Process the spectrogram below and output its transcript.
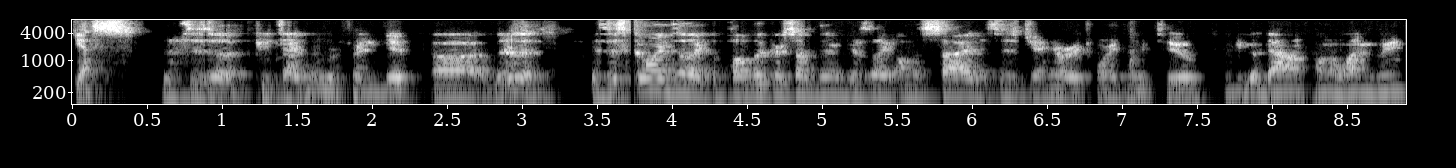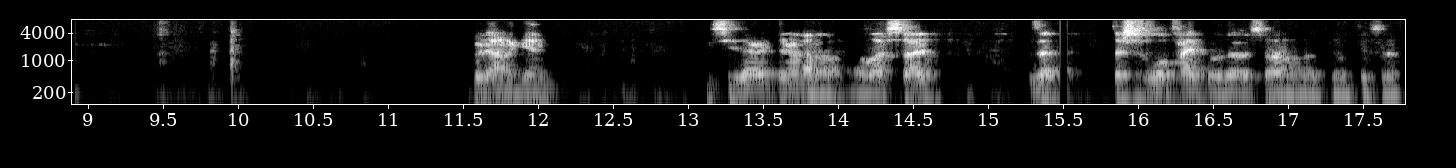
Yes. This is a P-type number for dip. Uh, there's a. Is this going to like the public or something? Because like on the side it says January 2022. If you go down on the lime green, go down again. You see that right there on the, on the left side? Is that that's just a little typo though, so I don't know if you'll fix it.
